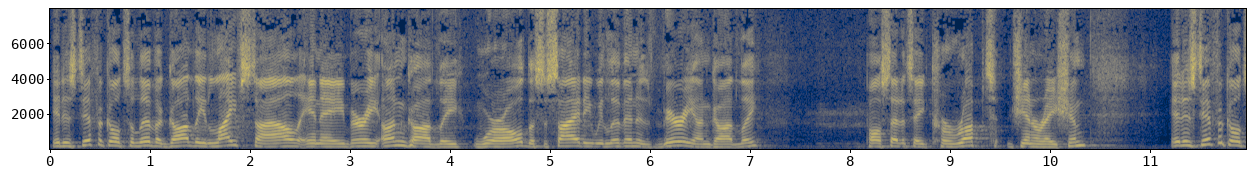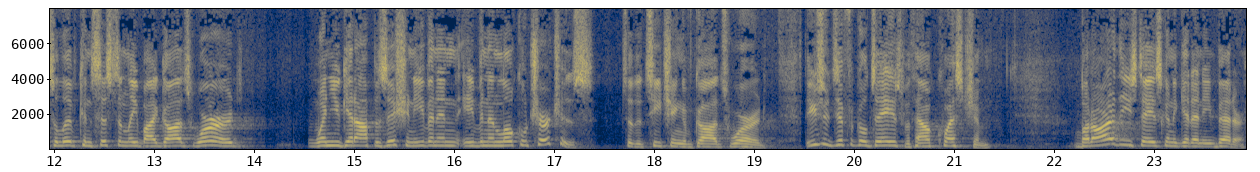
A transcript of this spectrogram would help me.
It is difficult to live a godly lifestyle in a very ungodly world. The society we live in is very ungodly. Paul said it's a corrupt generation. It is difficult to live consistently by God's word when you get opposition, even in, even in local churches to the teaching of God's Word. These are difficult days without question. But are these days going to get any better?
